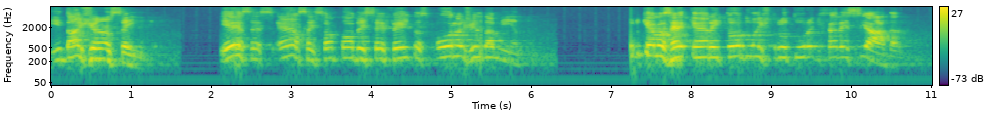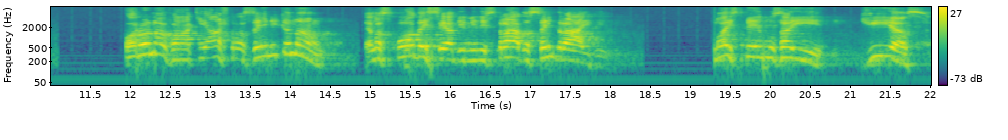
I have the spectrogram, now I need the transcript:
e da Janssen. Essas, essas só podem ser feitas por agendamento, porque elas requerem toda uma estrutura diferenciada. Coronavac e AstraZeneca, não. elas podem ser administradas sem drive. Nós temos aí dias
